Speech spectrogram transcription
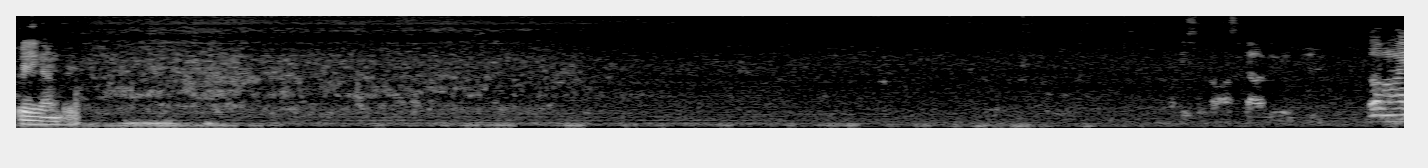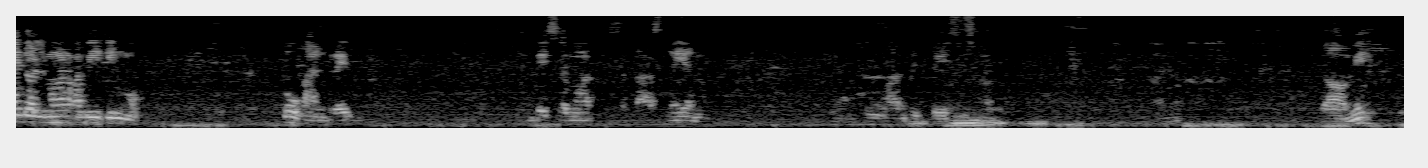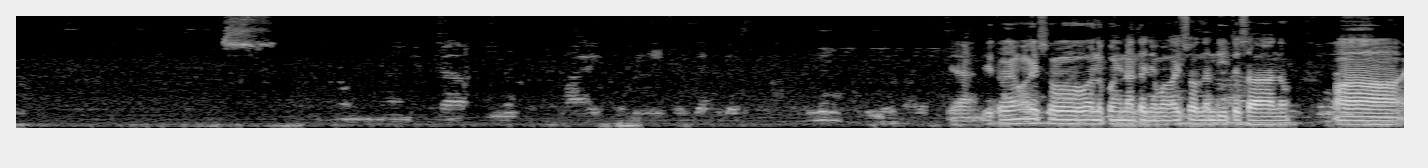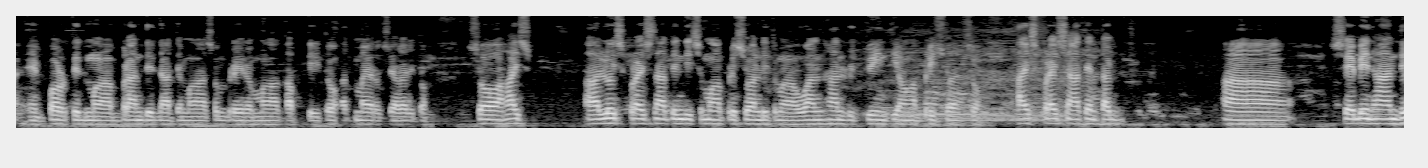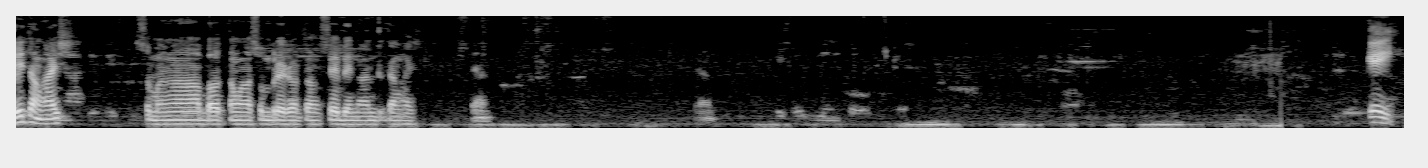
ito. Three hundred. Pati sa taas dami rin. So mga idol, mga nakabitin mo, 200. Yan sa mga sa taas na. Yan, 200 pesos na. Ano? Dami. Black, blue, white, combination dyan guys. Yeah, dito yung mga. So ano pang inanta niya mga. So nandito sa ano mga imported mga branded natin mga sombrero, mga cup dito at mayroon sila dito. So highest uh, lowest price natin dito sa mga presyon dito mga 120 ang mga. So highest price natin tag Ah, 700 ang highs. So mga about ng mga sombrero to, 700 ang highs. Yan. Yan. Okay.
